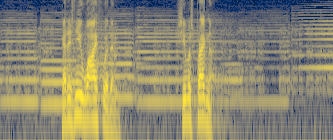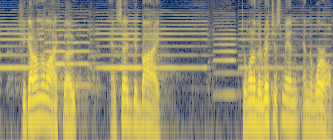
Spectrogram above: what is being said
He had his new wife with him. She was pregnant. She got on the lifeboat and said goodbye to one of the richest men in the world.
